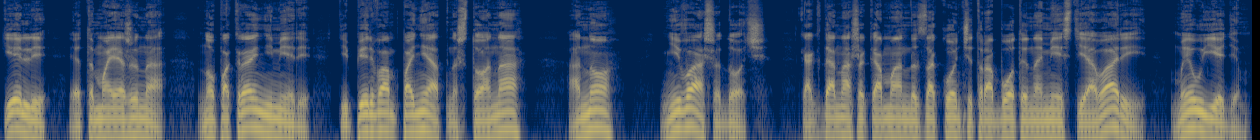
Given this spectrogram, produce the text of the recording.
Келли — это моя жена, но, по крайней мере, теперь вам понятно, что она... Оно не ваша дочь. Когда наша команда закончит работы на месте аварии, мы уедем.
